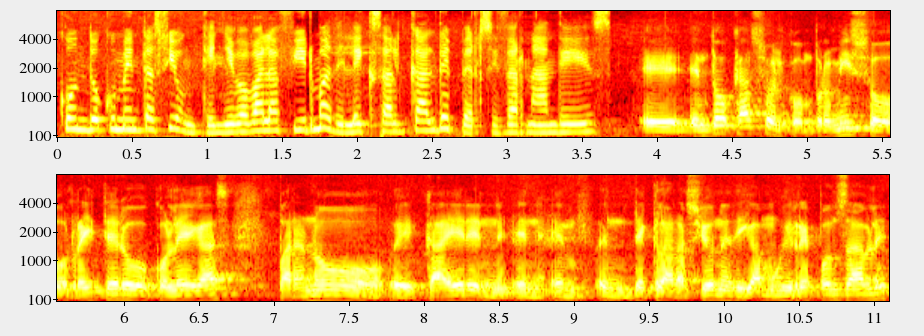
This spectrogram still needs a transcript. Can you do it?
con documentación que llevaba la firma del exalcalde Percy Fernández. Eh, en todo caso, el compromiso, reitero, colegas, para no eh, caer en, declaraciones, digamos, irresponsables,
